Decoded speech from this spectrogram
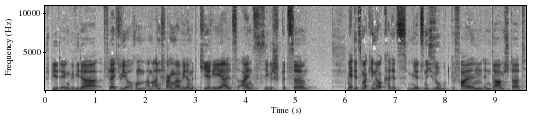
Spielt irgendwie wieder, vielleicht wie auch am Anfang, mal wieder mit Kire als einzige Spitze. Mir hat jetzt Makinok hat jetzt, mir jetzt nicht so gut gefallen in Darmstadt,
